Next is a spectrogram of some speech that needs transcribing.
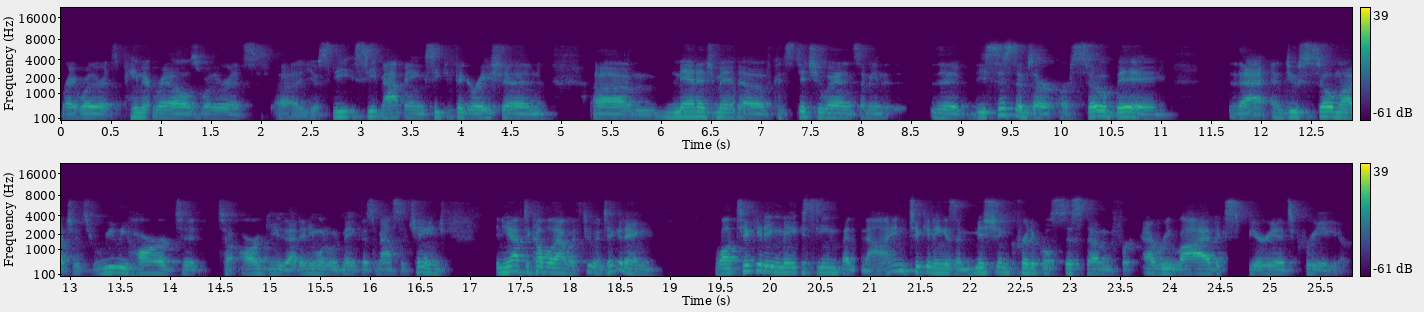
right? Whether it's payment rails, whether it's uh, you know, seat, seat mapping, seat configuration, um, management of constituents. I mean, the these systems are, are so big that and do so much, it's really hard to, to argue that anyone would make this massive change. And you have to couple that with too in ticketing. While ticketing may seem benign, ticketing is a mission critical system for every live experience creator,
